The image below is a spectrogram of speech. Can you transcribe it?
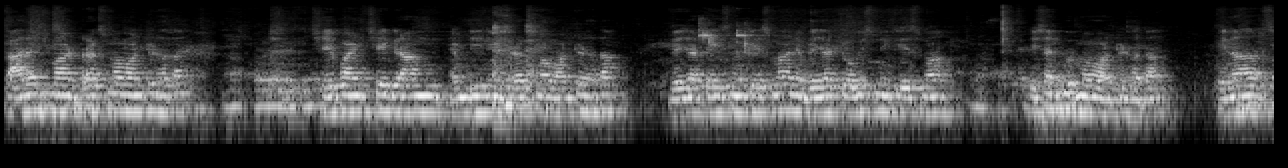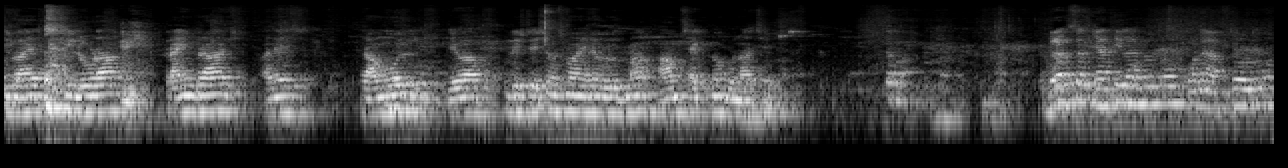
કારંજમાં ડ્રગ્સમાં વોન્ટેડ હતા છ પોઈન્ટ છ ગ્રામ એમડીની ડ્રગ્સમાં વોન્ટેડ હતા. બે હજાર તેવીસની કેસમાં અને બે હજાર ચોવીસની કેસમાં ઈશનપુરમાં વોન્ટેડ હતા. એના સિવાય સિલોડા ક્રાઇમ બ્રાન્ચ અને રામોલ જેવા પોલીસ સ્ટેશન્સમાં એના વિરુદ્ધમાં આર્મ્સ એક્ટનો ગુના છે. ડ્રગ્સ ક્યાંથી લાવ્યો હતો? કોને આપતો હતો?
